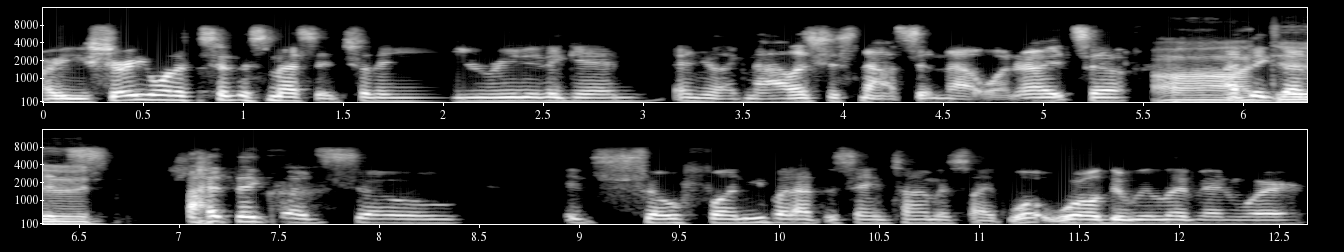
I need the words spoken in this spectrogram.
"Are you sure you want to send this message?" So then you read it again, and you're like, "Nah, let's just not send that one." Right? So Oh, I think that it's, I think that's so, it's so funny, but at the same time, it's like, what world do we live in where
